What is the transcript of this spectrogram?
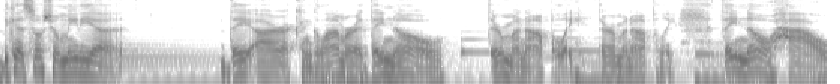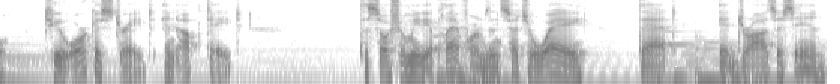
because social media they are a conglomerate. They know they're monopoly. They're a monopoly. They know how to orchestrate and update the social media platforms in such a way that it draws us in.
